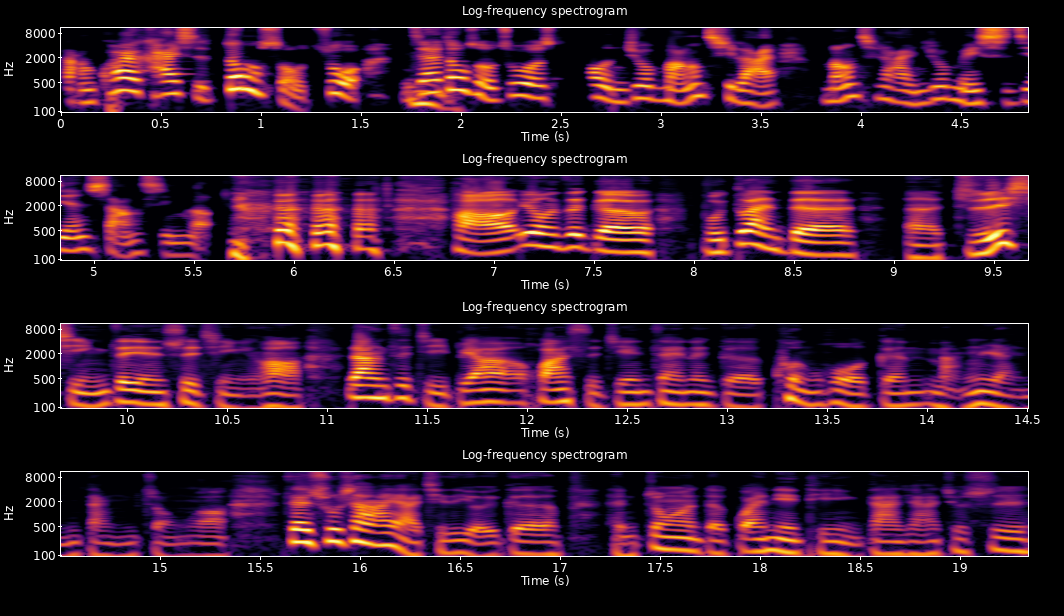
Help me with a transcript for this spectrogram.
赶快开始动手做！你在动手做的时候，你就忙起来，嗯、忙起来你就没时间伤心了。好，用这个不断的呃执行这件事情哈、让自己不要花时间在那个困惑跟茫然当中哦。在书上，阿雅其实有一个很重要的观念提醒大家，就是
